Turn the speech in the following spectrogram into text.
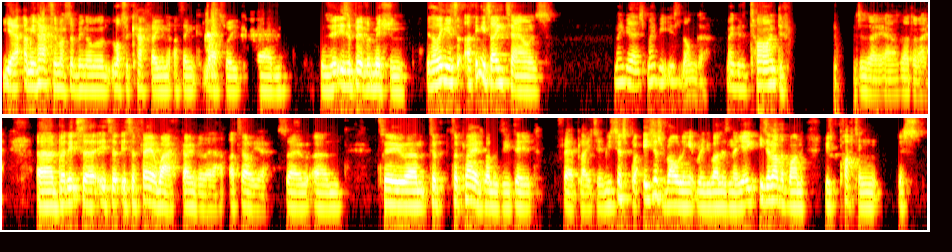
Yeah, I mean Hatton must have been on a lot of caffeine. I think last week um, it is a bit of a mission. I think it's I think it's eight hours. Maybe that's maybe it is longer. Maybe the time difference eight hours. I don't know. Uh, but it's a it's a it's a fair whack over there. I tell you. So um, to um, to to play as well as he did, fair play to him. He's just he's just rolling it really well, isn't he? He's another one who's putting just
